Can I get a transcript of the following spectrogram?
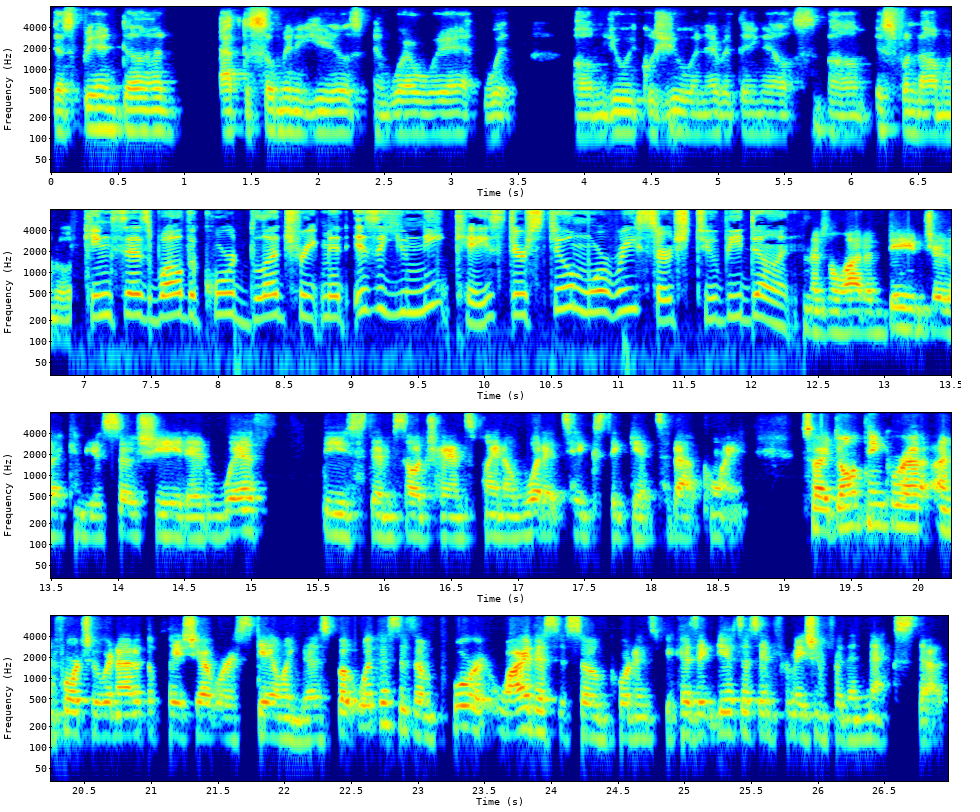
that's being done after so many years and where we're at with um, U equals U and everything else um, is phenomenal. King says while the cord blood treatment is a unique case, there's still more research to be done. There's a lot of danger that can be associated with these stem cell transplant and what it takes to get to that point. So I don't think we're unfortunately we're not at the place yet where we're scaling this. But what this is important, why this is so important, is because it gives us information for the next step.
